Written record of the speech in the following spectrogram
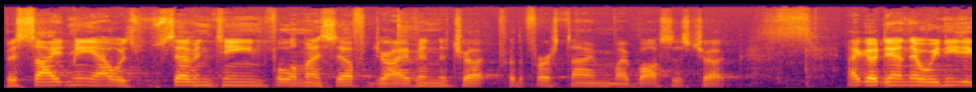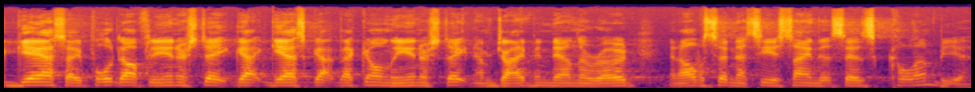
beside me. I was 17, full of myself, driving the truck for the first time, my boss's truck. I go down there, we needed gas. I pulled off the interstate, got gas, got back on the interstate, and I'm driving down the road, and all of a sudden I see a sign that says Columbia.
